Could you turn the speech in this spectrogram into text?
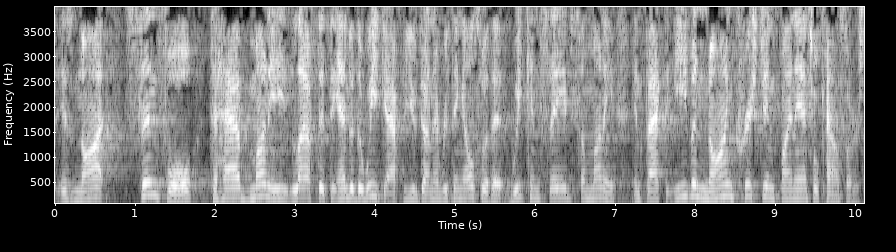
is not sinful to have money left at the end of the week after you've done everything else with it. We can save some money. In fact, even non-Christian financial counselors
